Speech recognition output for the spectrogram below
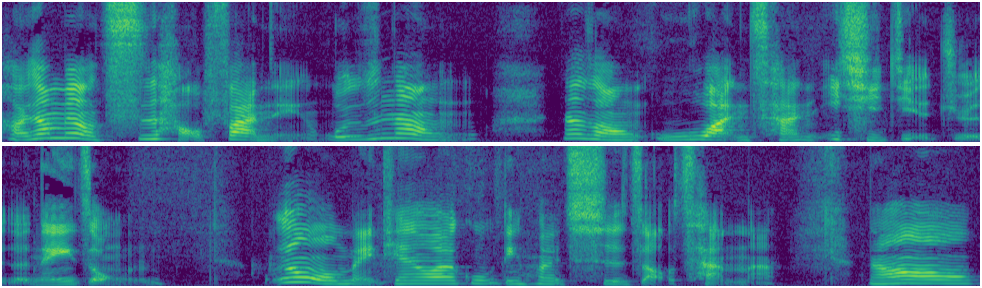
好像没有吃好饭呢，我是那种那种午晚餐一起解决的那一种人，因为我每天都会固定会吃早餐嘛，然后。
